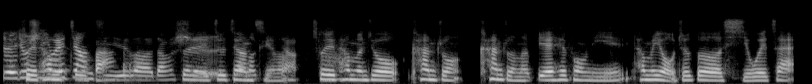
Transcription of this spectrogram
对，就是因为降级了，当时对就降级了，所以他们就看准看准了 B A 黑凤梨，他们有这个席位在，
